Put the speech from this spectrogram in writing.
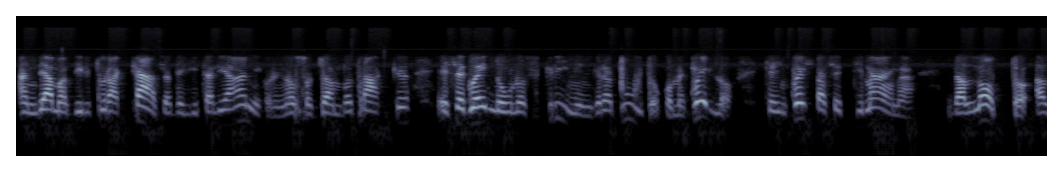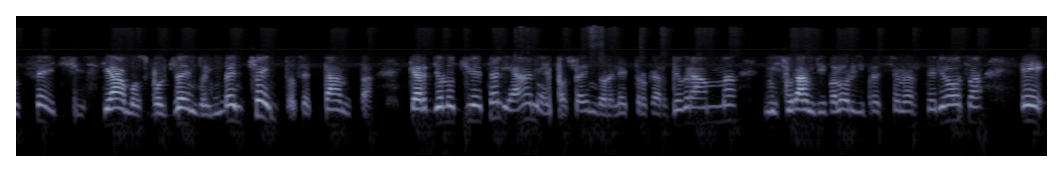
andiamo addirittura a casa degli italiani con il nostro Jumbo Track, eseguendo uno screening gratuito come quello che in questa settimana dall'8 al 16 stiamo svolgendo in ben 170 cardiologie italiane facendo l'elettrocardiogramma, misurando i valori di pressione arteriosa e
